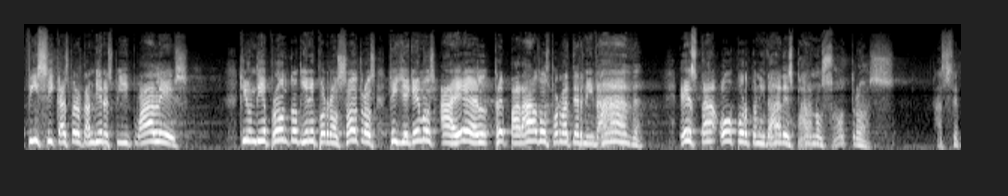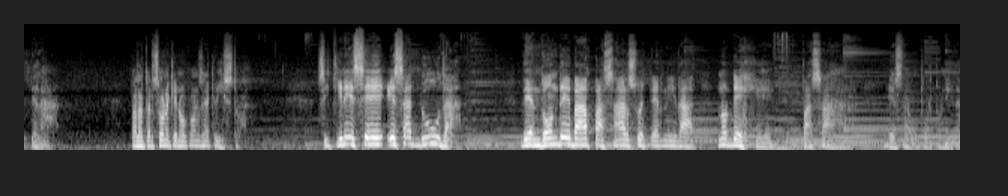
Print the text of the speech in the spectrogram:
físicas, pero también espirituales. Que un día pronto viene por nosotros, que lleguemos a Él preparados por la eternidad. Esta oportunidad es para nosotros. Acéptela. Para la persona que no conoce a Cristo. Si tiene esa duda de en dónde va a pasar su eternidad, no deje pasar esta oportunidad.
